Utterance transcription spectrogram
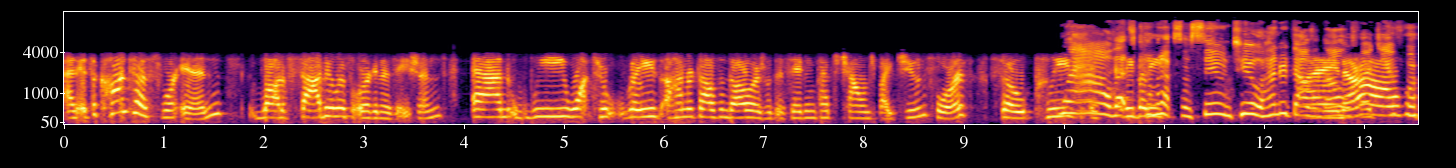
and it's a contest we're in, a lot of fabulous organizations and we want to raise $100,000 with the Saving Pets Challenge by June 4th. So please Wow, that's anybody coming up so soon too. Hundred thousand dollars. I dollars.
